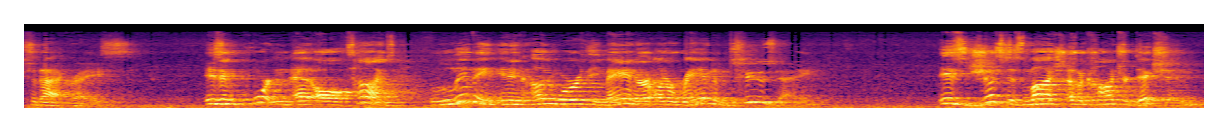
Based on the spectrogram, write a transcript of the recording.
to that grace is important at all times living in an unworthy manner on a random Tuesday is just as much of a contradiction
